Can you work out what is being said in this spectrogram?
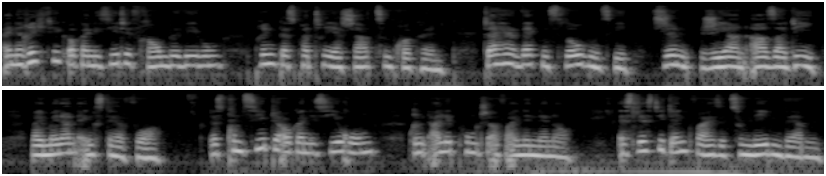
Eine richtig organisierte Frauenbewegung bringt das Patriarchat zum Bröckeln. Daher wecken Slogans wie Jin, Jian, Azadi bei Männern Ängste hervor. Das Prinzip der Organisierung bringt alle Punkte auf einen Nenner. Es lässt die Denkweise zum Leben werden.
